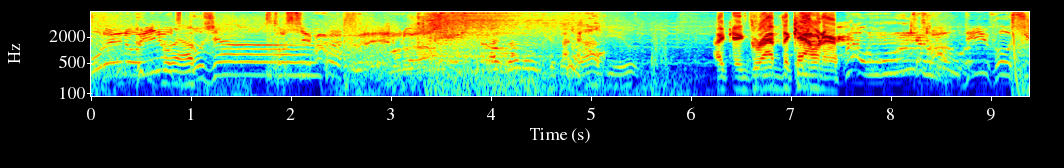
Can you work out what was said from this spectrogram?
俺の命とじゃー少し無礼者だ My brother's gonna grab you. I can grab the counter. D4C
